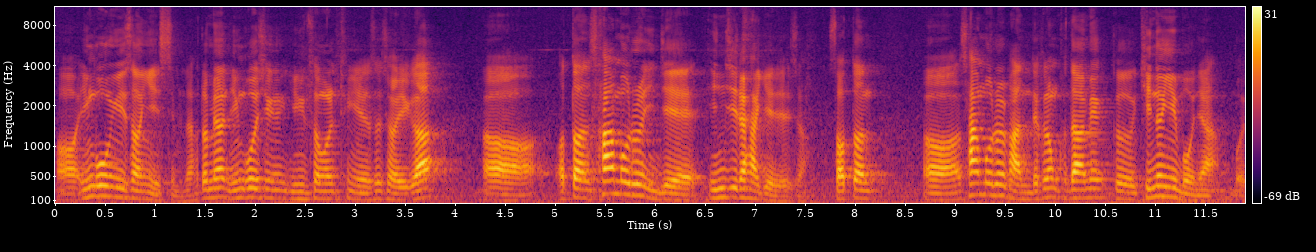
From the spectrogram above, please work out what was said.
어, 인공위성이 있습니다. 그러면 인공위성을 통해서 저희가 어, 어떤 사물을 이제 인지를 하게 되죠. 그래서 어떤 어, 사물을 봤는데 그럼 그 다음에 그 기능이 뭐냐? 뭐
